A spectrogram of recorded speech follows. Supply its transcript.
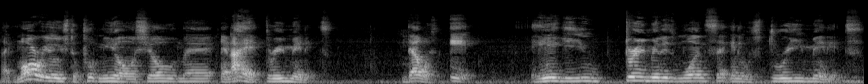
Like Mario used to put me on shows, man, and I had three minutes. Mm-hmm. That was it. He'd give you three minutes, one second. It was three minutes.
